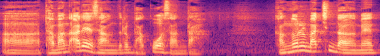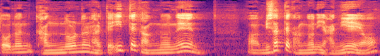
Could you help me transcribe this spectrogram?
아, 다만 아래 사항들은 바꾸어서 한다. 강론을 마친 다음에 또는 강론을 할 때 이때 강론은 어, 미사 때 강론이 아니에요.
